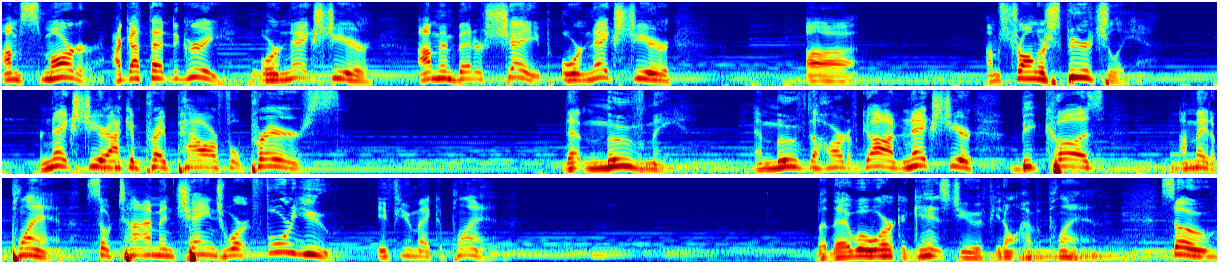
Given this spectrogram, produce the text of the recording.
I'm smarter. I got that degree. Or next year, I'm in better shape. Or next year, uh, I'm stronger spiritually. Or next year, I can pray powerful prayers that move me and move the heart of God. Next year, because I made a plan. So, time and change work for you if you make a plan. But they will work against you if you don't have a plan. So,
